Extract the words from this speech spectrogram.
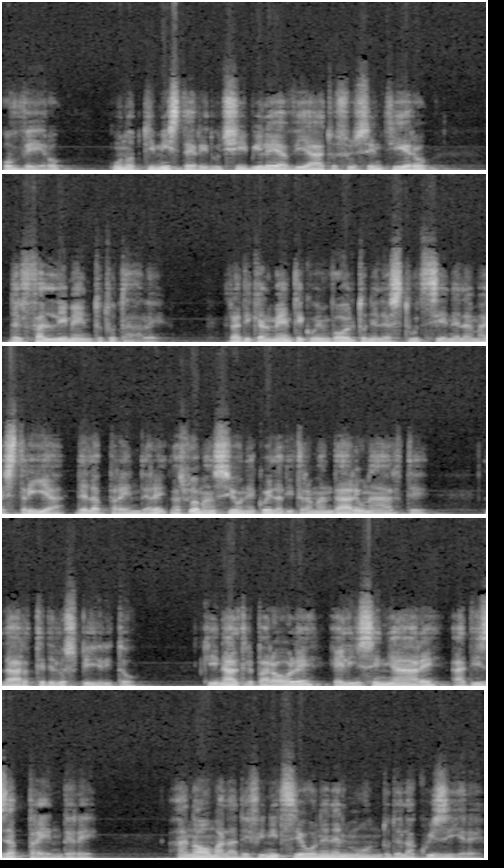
ovvero un ottimista irriducibile avviato sul sentiero del fallimento totale. Radicalmente coinvolto nelle astuzie e nella maestria dell'apprendere, la sua mansione è quella di tramandare un'arte, l'arte dello spirito, che in altre parole è l'insegnare a disapprendere, anomala definizione nel mondo dell'acquisire.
